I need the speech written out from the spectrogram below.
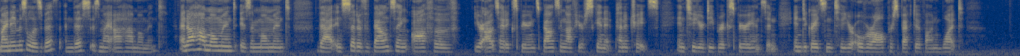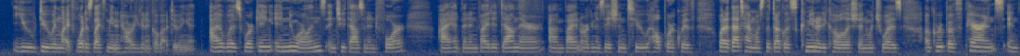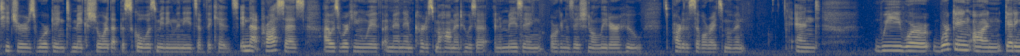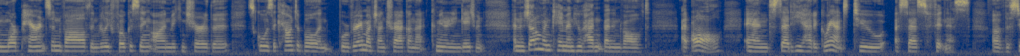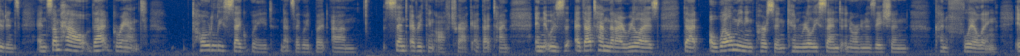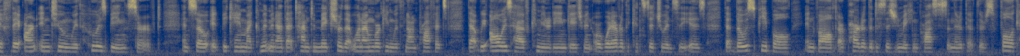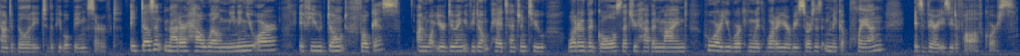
My name is Elizabeth, and this is my aha moment. An aha moment is a moment that instead of bouncing off of your outside experience, bouncing off your skin, it penetrates into your deeper experience and integrates into your overall perspective on what you do in life. What does life mean, and how are you going to go about doing it? I was working in New Orleans in 2004. I had been invited down there um, by an organization to help work with what at that time was the Douglass Community Coalition, which was a group of parents and teachers working to make sure that the school was meeting the needs of the kids. In that process, I was working with a man named Curtis Muhammad, who is a, an amazing organizational leader who is part of the civil rights movement. And we were working on getting more parents involved and really focusing on making sure the school was accountable and we're very much on track on that community engagement. And a gentleman came in who hadn't been involved at all and said he had a grant to assess fitness of the students. And somehow that grant totally segued, not segued, but um, sent everything off track at that time. And it was at that time that I realized that a well meaning person can really send an organization kind of flailing if they aren't in tune with who is being served. And so it became my commitment at that time to make sure that when I'm working with nonprofits that we always have community engagement or whatever the constituency is that those people involved are part of the decision making process and that there's full accountability to the people being served. It doesn't matter how well meaning you are if you don't focus on what you're doing, if you don't pay attention to what are the goals that you have in mind, who are you working with, what are your resources, and make a plan, it's very easy to fall off course.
